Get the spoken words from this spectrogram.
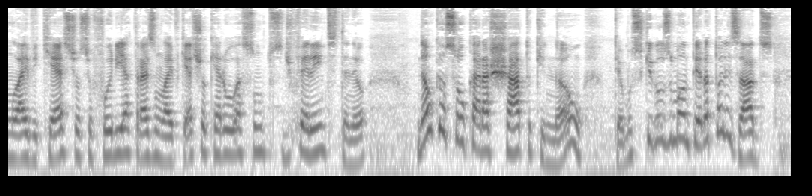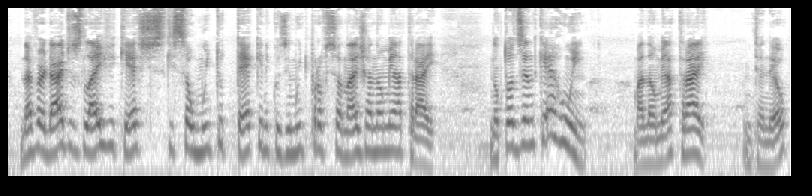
um livecast ou se eu for ir atrás de um livecast, eu quero assuntos diferentes, entendeu? Não que eu sou o cara chato que não, temos que nos manter atualizados. Na verdade, os livecasts que são muito técnicos e muito profissionais já não me atraem. Não tô dizendo que é ruim, mas não me atrai, entendeu?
